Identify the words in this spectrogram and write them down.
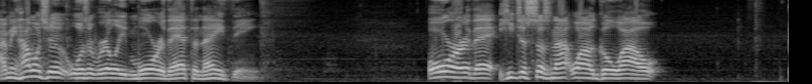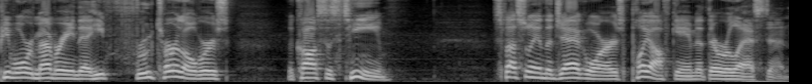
I mean, how much was it really more that than anything? Or that he just does not want to go out, people remembering that he threw turnovers that cost his team, especially in the Jaguars playoff game that they were last in.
